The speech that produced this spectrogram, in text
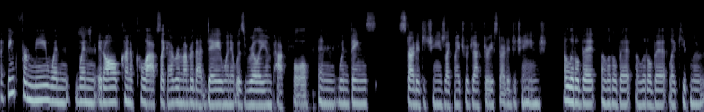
I think for me when when it all kind of collapsed, like I remember that day when it was really impactful and when things started to change, like my trajectory started to change a little bit, a little bit, a little bit, like keep move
